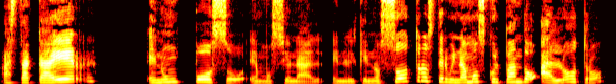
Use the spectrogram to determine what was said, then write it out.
hasta caer en un pozo emocional en el que nosotros terminamos culpando al otro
